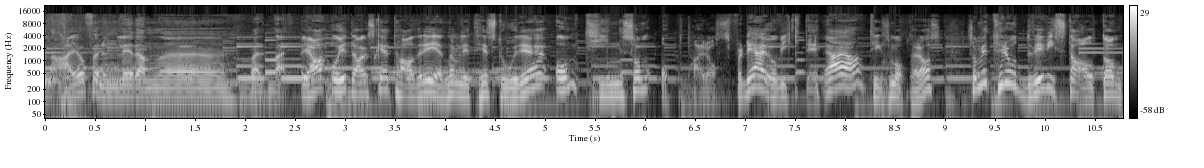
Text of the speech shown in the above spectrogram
Den er jo forunderlig, den uh, verden der. Ja, og i dag skal jeg ta dere gjennom litt historie om ting som opptar oss. For det er jo viktig. Ja, ja. Ting som opptar oss, som vi trodde vi visste alt om.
